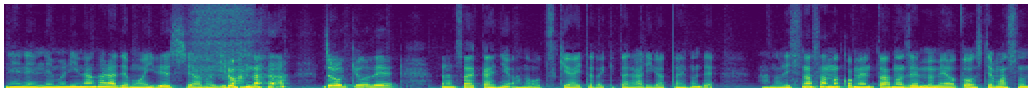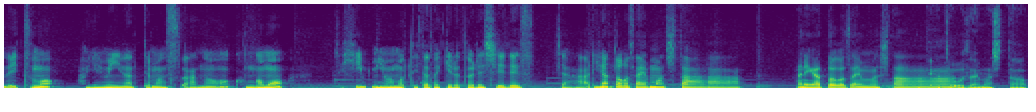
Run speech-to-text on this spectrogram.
ねね、眠りながらでもいいですし、あの、いろんな 状況で、アナサー会にあの、お付き合いいただけたらありがたいので、あの、リスナーさんのコメント、あの、全部目を通してますので、いつも励みになってます。あの、今後もぜひ見守っていただけると嬉しいです。じゃあ、ありがとうございました。ありがとうございました。ありがとうございました。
